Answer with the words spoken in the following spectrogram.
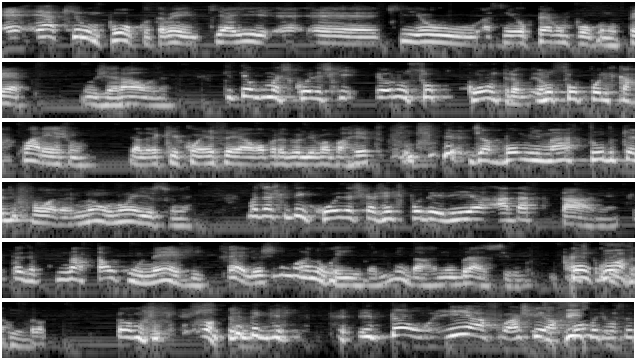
é, é aquilo um pouco também, que aí é, é, que eu, assim, eu pego um pouco no pé, no geral, né? Que tem algumas coisas que eu não sou contra, eu não sou o Policarpo Quaresma. Galera que conhece a obra do Lima Barreto, de abominar tudo que é de fora. Não, não é isso, né? Mas acho que tem coisas que a gente poderia adaptar, né? Por exemplo, Natal com neve. Velho, a gente mora no Rio, velho. Não dá, no Brasil. Concordo. Pelo- pelo Deus, a gente tem que- Então, e a, acho que Difícil. a forma de você.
